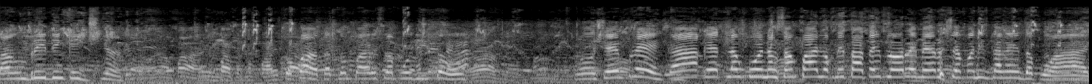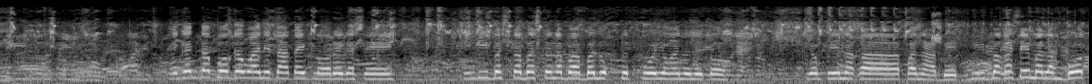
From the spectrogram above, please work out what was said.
pang breeding cage niya. Ito pa, tatlong pares na po dito. Oh. So, syempre, kakakit lang po ng sampalok ni Tatay Flore, meron siya paninda ngayon dapuan. Eh, ganda po gawa ni Tatay Flore kasi hindi basta-basta nababaluktot po yung ano nito, yung pinaka panabit. Yung iba kasi malambot,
